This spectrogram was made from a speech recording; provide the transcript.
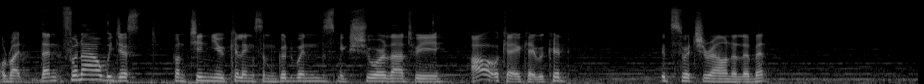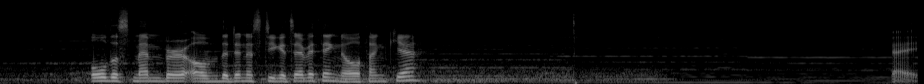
Alright, then for now we just continue killing some Godwins, make sure that we... Oh, okay, okay, we could, could switch around a little bit. Oldest member of the dynasty gets everything? No, thank you. Okay,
